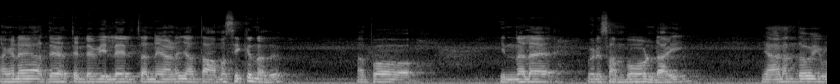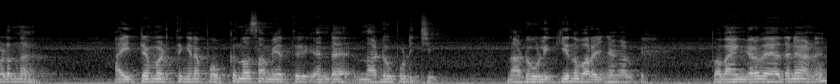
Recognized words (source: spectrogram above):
അങ്ങനെ അദ്ദേഹത്തിന്റെ വില്ലയിൽ തന്നെയാണ് ഞാൻ താമസിക്കുന്നത്. അപ്പോൾ ഇന്നലെ ഒരു സംഭവം ഉണ്ടായി. ഞാനെന്തോ ഇവിടുന്ന് ഐറ്റം എടുത്തിങ്ങനെ പൊക്കുന്ന സമയത്ത് എന്റെ നടു പിടിച്ച് നടു ഉളിക്കിയെന്ന് പറയും ഞങ്ങൾ. ഇപ്പോൾ ഭയങ്കര വേദനയാണ്.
